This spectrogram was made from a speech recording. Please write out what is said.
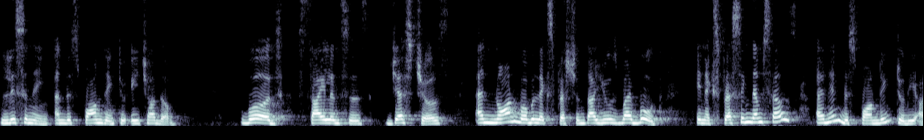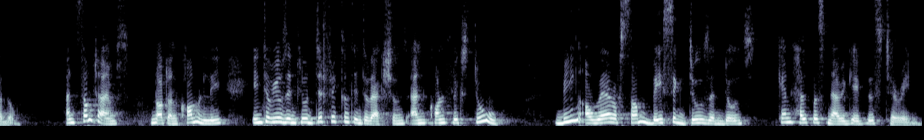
listening and responding to each other. Words, silences, gestures, and non-verbal expressions are used by both in expressing themselves and in responding to the other. And sometimes, not uncommonly, interviews include difficult interactions and conflicts too. Being aware of some basic do's and don'ts can help us navigate this terrain.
